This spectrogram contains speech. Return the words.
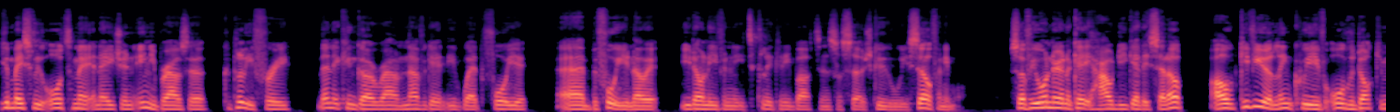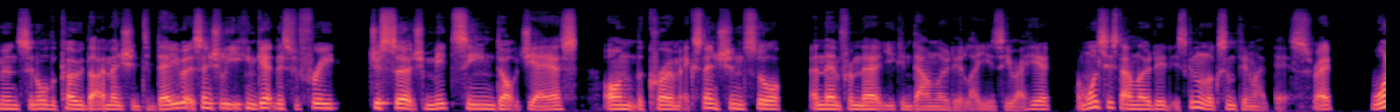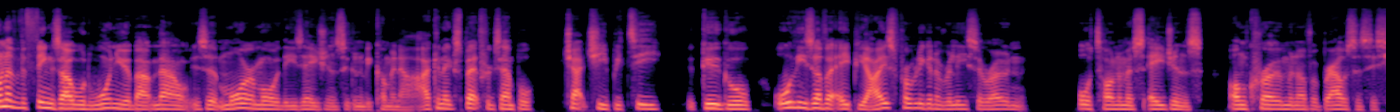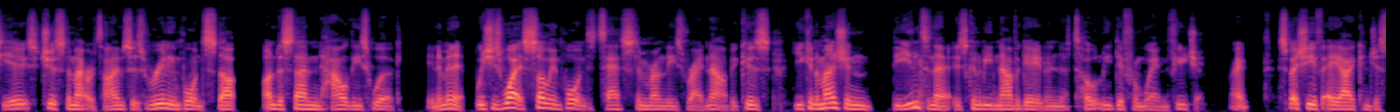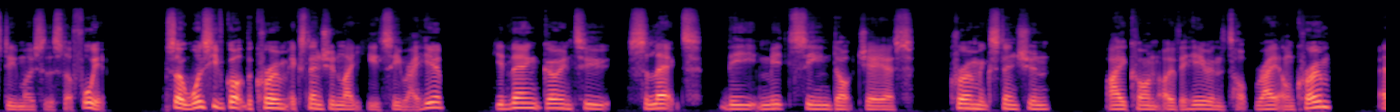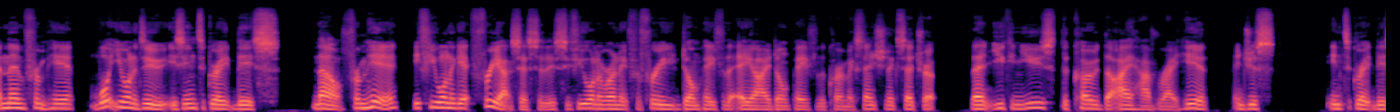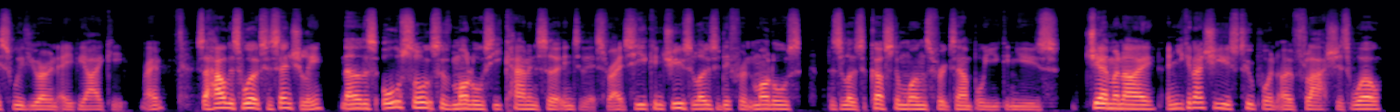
you can basically automate an agent in your browser completely free. Then it can go around, navigate the web for you. And before you know it, you don't even need to click any buttons or search Google yourself anymore. So if you're wondering, okay, how do you get it set up? I'll give you a link with all the documents and all the code that I mentioned today, but essentially you can get this for free just search midscene.js on the Chrome extension store. And then from there, you can download it like you see right here. And once it's downloaded, it's going to look something like this, right? One of the things I would warn you about now is that more and more of these agents are going to be coming out. I can expect, for example, ChatGPT, Google, all these other APIs probably going to release their own autonomous agents on Chrome and other browsers this year. It's just a matter of time. So it's really important to start understanding how these work in a minute, which is why it's so important to test and run these right now because you can imagine the internet is going to be navigated in a totally different way in the future, right? Especially if AI can just do most of the stuff for you. So once you've got the Chrome extension like you see right here, you're then going to select the midscene.js Chrome extension icon over here in the top right on Chrome. And then from here, what you want to do is integrate this now, from here, if you want to get free access to this, if you want to run it for free, don't pay for the AI, don't pay for the Chrome extension, etc., then you can use the code that I have right here and just integrate this with your own API key, right? So how this works essentially, now there's all sorts of models you can insert into this, right? So you can choose loads of different models. There's loads of custom ones. For example, you can use Gemini and you can actually use 2.0 Flash as well.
